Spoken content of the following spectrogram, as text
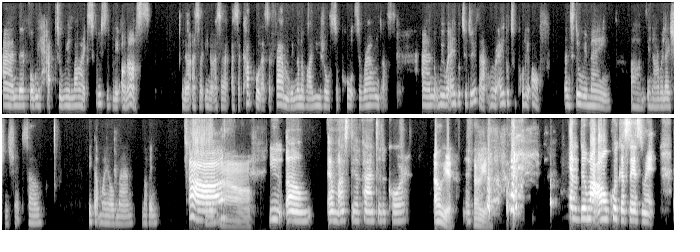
and therefore we had to rely exclusively on us. You know as a you know as a as a couple as a family none of our usual supports around us. And we were able to do that. We were able to pull it off and still remain um, in our relationship. So pick up my old man. Love him. Ah, you um am i still kind to the core oh yeah oh yeah I had to do my own quick assessment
